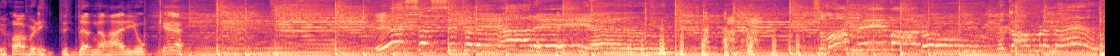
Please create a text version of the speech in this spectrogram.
det jo ha blitt denne her, Jokke. Ja, så sitter vi her igjen. Som om vi var noen gamle menn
